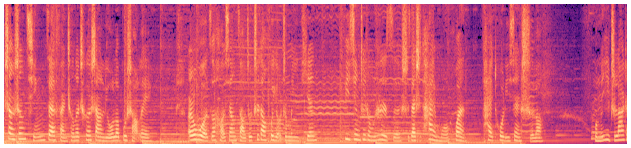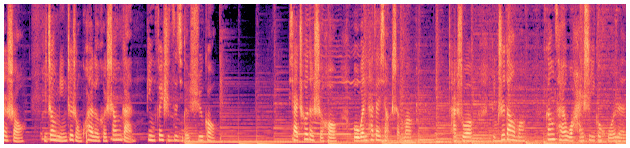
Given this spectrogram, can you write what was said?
上升晴在返程的车上流了不少泪，而我则好像早就知道会有这么一天。毕竟这种日子实在是太魔幻、太脱离现实了。我们一直拉着手，以证明这种快乐和伤感并非是自己的虚构。下车的时候，我问他在想什么，他说：“你知道吗？刚才我还是一个活人。”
